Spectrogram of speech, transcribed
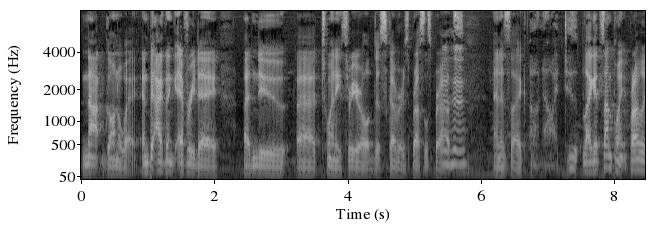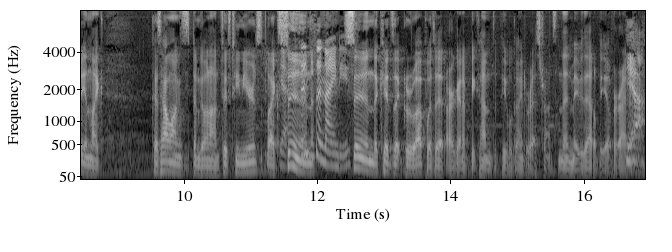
not gone away. And I think every day a new 23 year old discovers Brussels sprouts Mm-hmm. and is like, oh no, I do. Like at some point, probably in like, Because how long has this been going on? 15 years? Like Yeah, soon. since the 90s. Soon the kids that grew up with it are going to become the people going to restaurants, and then maybe that'll be over. I Yeah. know.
